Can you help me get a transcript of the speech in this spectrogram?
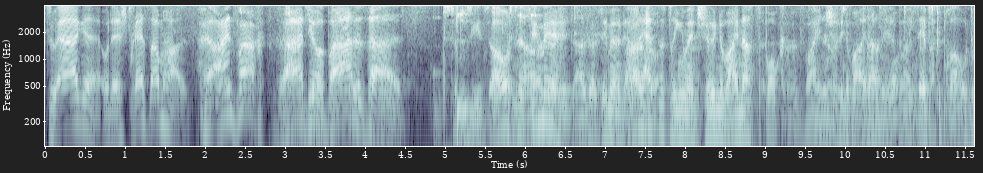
Hast du Ärger oder Stress am Hals? Hör einfach. Radio Badesalz. So sieht's aus, Genau, das wir. so sieht's aus, da sind wir. Und als Also- erstes trinken wir einen schönen Weihnachtsbock. Weihnachtsbock. Schöne Weihnachtsbock. Ja, trinken selbst wir. gebraut.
